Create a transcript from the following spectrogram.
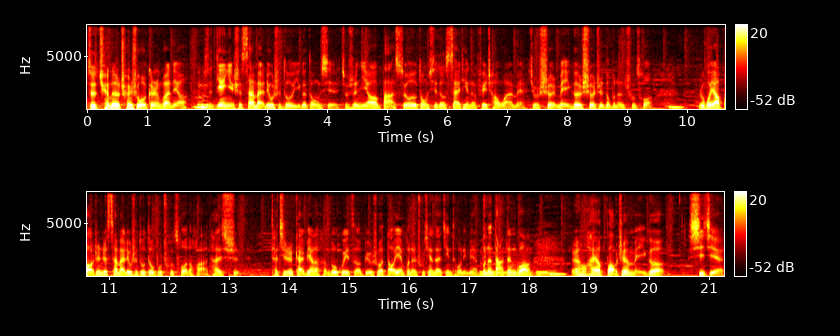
这全都是纯属我个人观点啊。是嗯电影是三百六十度一个东西，就是你要把所有的东西都 setting 的非常完美，就是设每一个设置都不能出错。嗯，如果要保证这三百六十度都不出错的话，它是。它其实改变了很多规则，比如说导演不能出现在镜头里面，不能打灯光，嗯，然后还要保证每一个细节。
